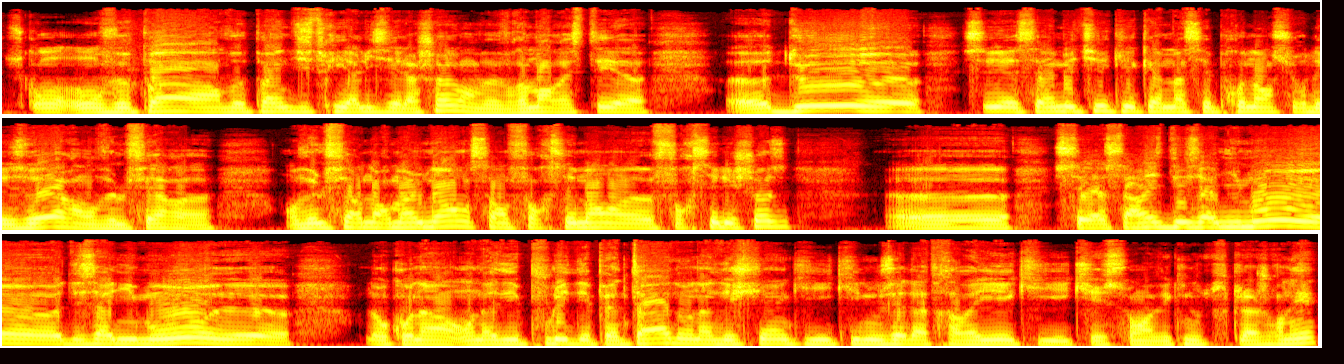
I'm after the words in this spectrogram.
parce qu'on on veut pas on veut pas industrialiser la chose, on veut vraiment rester euh, deux. c'est c'est un métier qui est quand même assez prenant sur des heures. On veut le faire on veut le faire normalement sans forcément forcer les choses. Euh, ça, ça reste des animaux, euh, des animaux. euh, donc on a on a des poulets, des pintades, on a des chiens qui, qui nous aident à travailler, qui, qui sont avec nous toute la journée.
